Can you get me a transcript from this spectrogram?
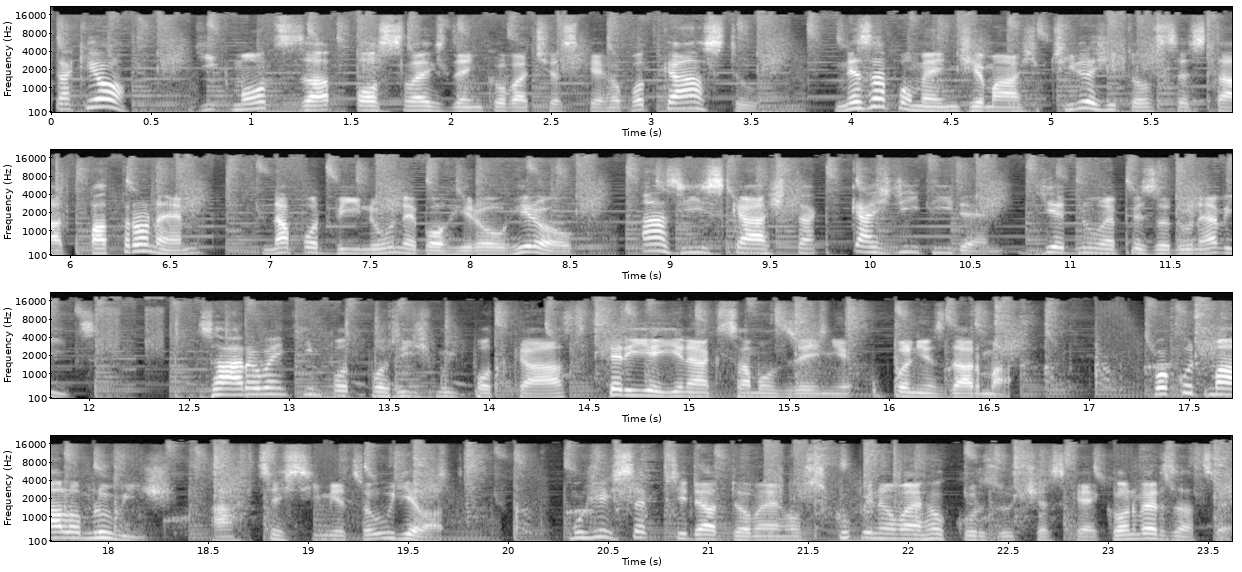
Tak jo, dík moc za poslech Zdeňkova českého podcastu. Nezapomeň, že máš příležitost se stát patronem na Podvínu nebo Hero Hero a získáš tak každý týden jednu epizodu navíc. Zároveň tím podpoříš můj podcast, který je jinak samozřejmě úplně zdarma. Pokud málo mluvíš a chceš si něco udělat, můžeš se přidat do mého skupinového kurzu české konverzace.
